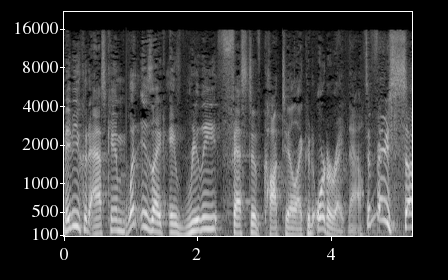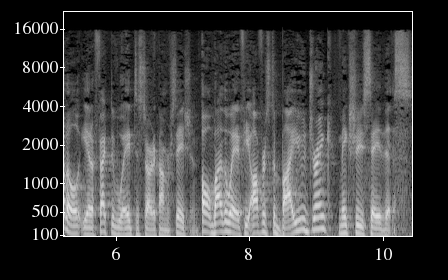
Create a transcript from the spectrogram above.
Maybe you could ask him, what is like a really festive cocktail I could order right now? It's a very subtle yet effective way to start a conversation. Oh, and by the way, if he offers to buy you a drink, make sure you say this.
